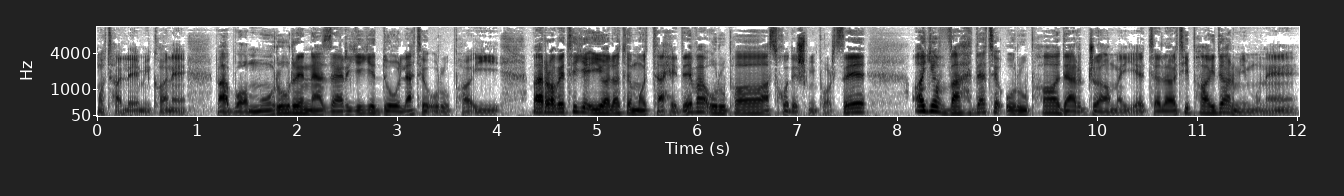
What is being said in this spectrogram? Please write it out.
مطالعه می‌کنه و با مرور نظریه دولت اروپایی و رابطه ایالات متحده و اروپا از خودش می‌پرسه آیا وحدت اروپا در جامعه اطلاعاتی پایدار میمونه؟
